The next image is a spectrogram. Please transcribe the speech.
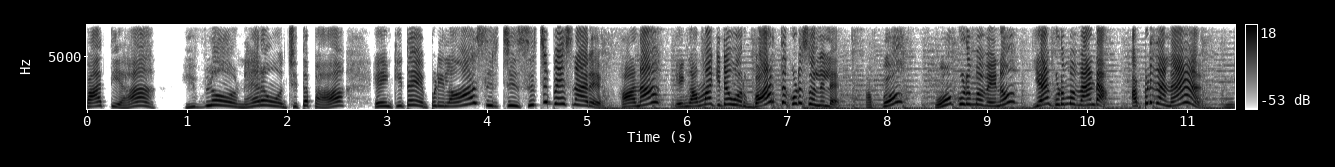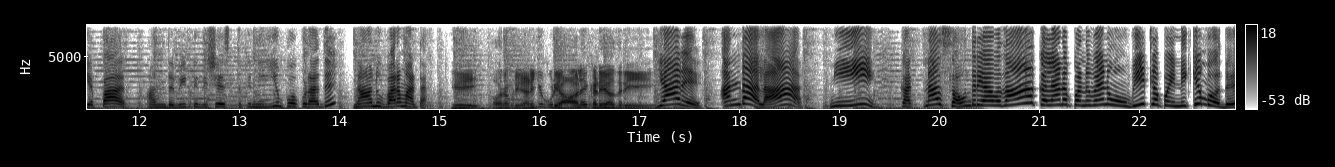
பாத்தியா இவ்ளோ நேரம் உன் சித்தப்பா என்கிட்ட எப்படிலாம் சிரிச்சு சிரிச்சு பேசினாரு. ஆனா எங்க அம்மா கிட்ட ஒரு வார்த்தை கூட சொல்லல. அப்போ உன் குடும்பம் வேணும் என் குடும்பம் வேண்டாம். இங்க பார் அந்த வீட்டு விசேஷத்துக்கு நீயும் போக கூடாது நானும் வரமாட்டேன். ஏய் அவர் அப்படி நினைக்கக்கூடிய ஆளே கிடையாதுடி. யாரு? அந்த ஆளா? நீ கட்னா சௌந்தர்யாவை தான் கல்யாணம் பண்ணுவேன்னு உன் வீட்ல போய் நிக்கும் போது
